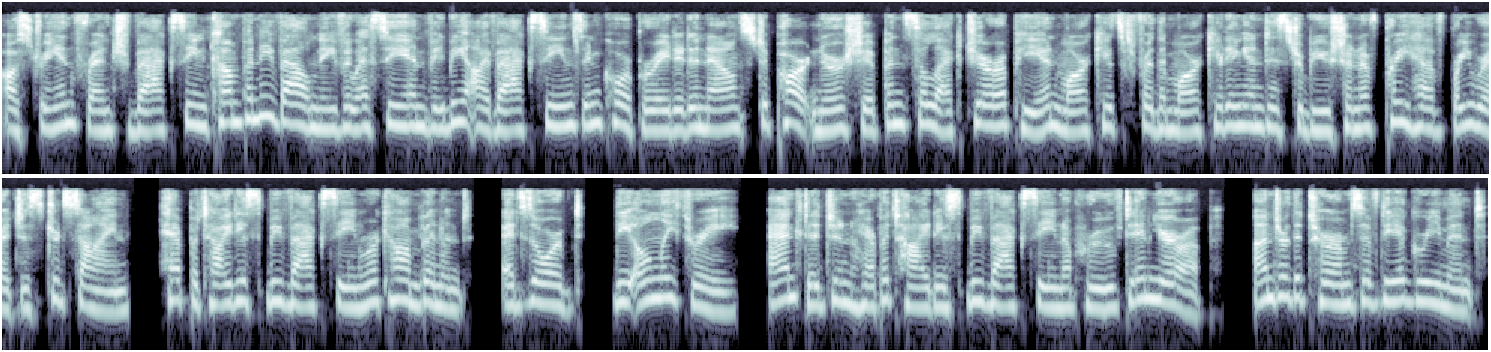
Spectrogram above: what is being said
Austrian-French vaccine company Valneva SE and VBI Vaccines Incorporated announced a partnership in select European markets for the marketing and distribution of pre-registered sign, hepatitis B vaccine recombinant, adsorbed, the only three antigen hepatitis B vaccine approved in Europe. Under the terms of the agreement,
